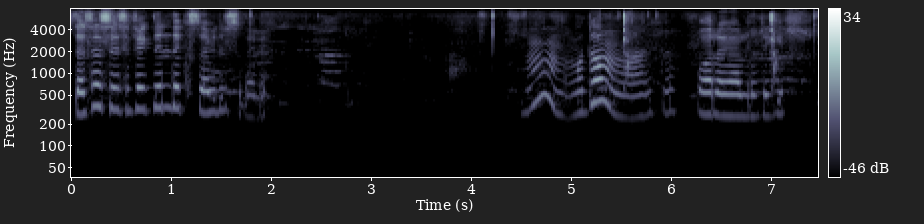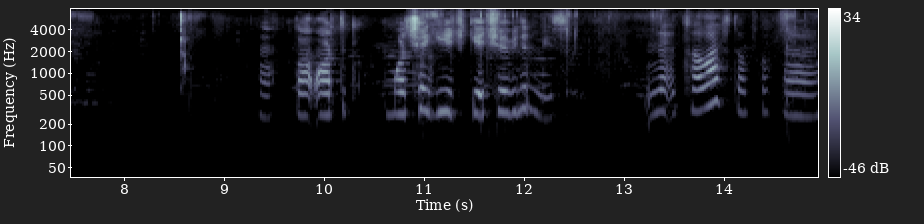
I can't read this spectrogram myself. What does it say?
İstersen ses efektlerini de kısabilirsin öyle. Hmm, o da mı vardı? Var ayarlara gir. Heh, tamam artık maça geç, geçebilir miyiz? Ne savaş topu. Ha,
